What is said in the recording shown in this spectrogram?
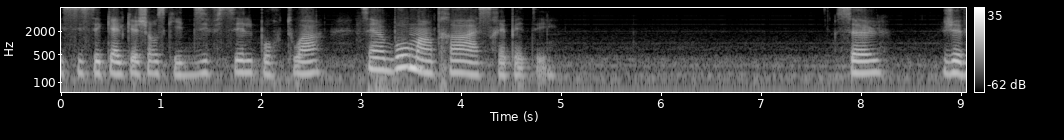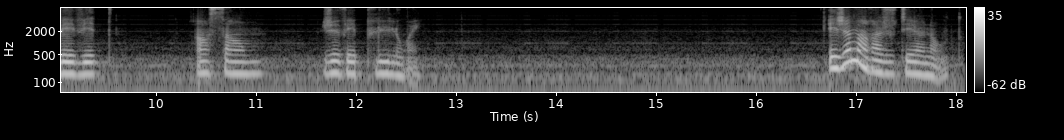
Et si c'est quelque chose qui est difficile pour toi, c'est un beau mantra à se répéter. Seul, je vais vite ensemble, je vais plus loin. Et j'aime en rajouter un autre.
